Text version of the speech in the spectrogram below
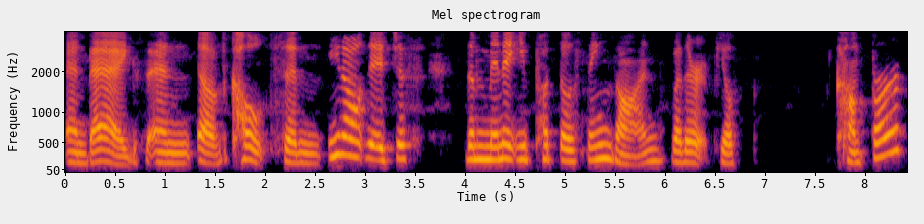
and bags and uh, coats and you know it just the minute you put those things on, whether it feels comfort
